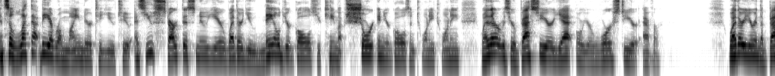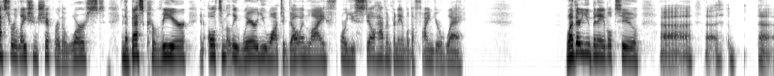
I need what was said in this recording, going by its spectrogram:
And so let that be a reminder to you too. As you start this new year, whether you nailed your goals, you came up short in your goals in 2020, whether it was your best year yet or your worst year ever, whether you're in the best relationship or the worst, in the best career, and ultimately where you want to go in life, or you still haven't been able to find your way, whether you've been able to uh, uh, uh,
